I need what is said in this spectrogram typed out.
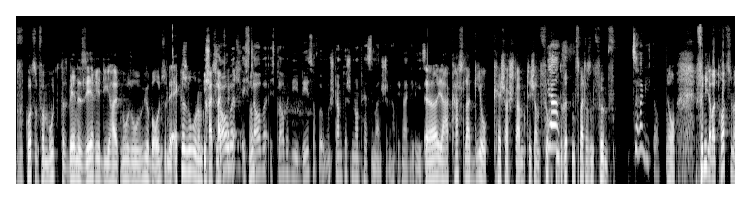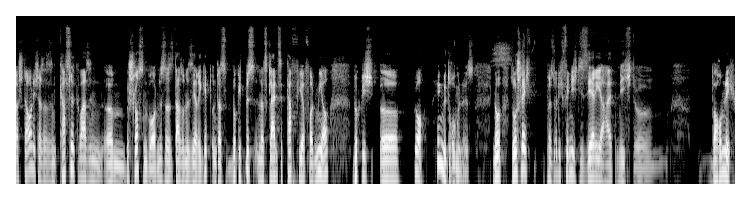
vor kurzem vermutet, das wäre eine Serie, die halt nur so hier bei uns in der Ecke so und im Ich Kreis glaube, ist, ich ne? glaube, ich glaube, die Idee ist auf irgendeinem Stammtisch in Nordhessen entstanden, habe ich mal gelesen. Äh, ja, Kasseler Geocacher-Stammtisch am 4.3.2005. Sag ich doch. No. Finde ich aber trotzdem erstaunlich, dass das in Kassel quasi ähm, beschlossen worden ist, dass es da so eine Serie gibt und das wirklich bis in das kleinste Kaff hier von mir wirklich äh, ja, hingedrungen ist. Nur so schlecht persönlich finde ich die Serie halt nicht. Äh, warum nicht?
